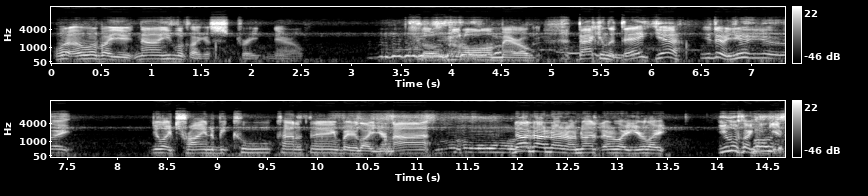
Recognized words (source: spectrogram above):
What, what about you? Nah, you look like a straight, narrow, good, good old narrow. Back in the day, yeah, you do. You, you like, you're like trying to be cool, kind of thing, but you're like you're not. No, no, no, no. I'm not. I'm like you're like, you look like you get.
